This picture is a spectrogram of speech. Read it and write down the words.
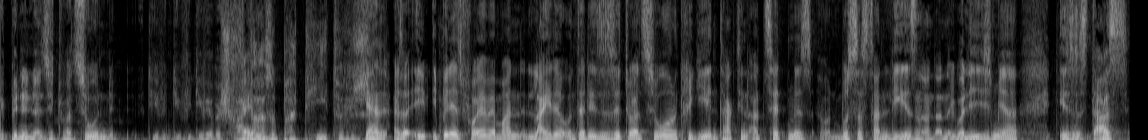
ich bin in der Situation, die, die, die wir beschreiben. Das war so pathetisch. Ja, also ich, ich bin jetzt Feuerwehrmann, leide unter dieser Situation, kriege jeden Tag den AZ-Miss und muss das dann lesen. Und dann überlege ich mir, ist es das,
